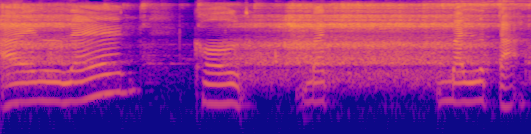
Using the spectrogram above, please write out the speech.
island called Mat- Malta.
